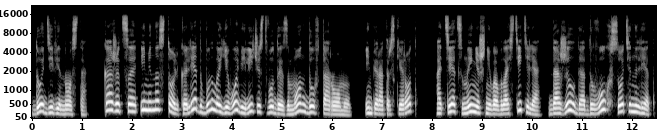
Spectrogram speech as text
до 90. Кажется, именно столько лет было его величеству Дезмонду II. Императорский род, отец нынешнего властителя, дожил до двух сотен лет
